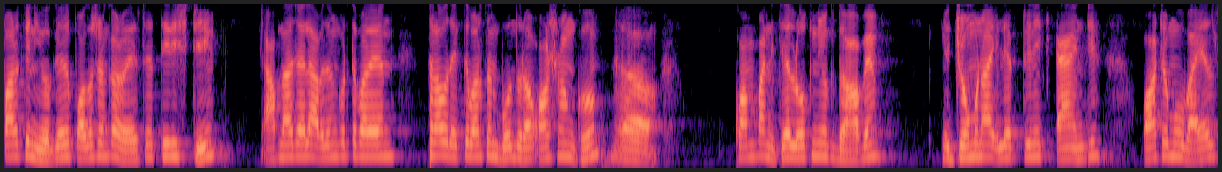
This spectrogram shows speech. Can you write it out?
পার্কে নিয়োগে পদসংখ্যা রয়েছে তিরিশটি। আপনারা চাইলে আবেদন করতে পারেন। এছাড়াও দেখতে পাচ্ছেন বন্ধুরা অসংখ্য কোম্পানিতে লোক নিয়োগ দেওয়া হবে। যমুনা ইলেকট্রনিক অ্যান্ড অটোমোবাইলস,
